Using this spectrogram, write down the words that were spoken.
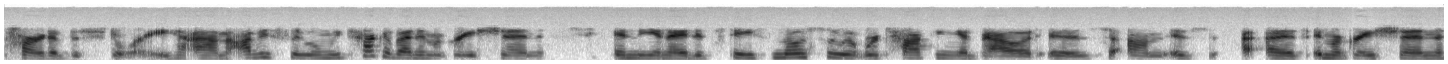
part of the story. Um, obviously, when we talk about immigration in the United States, mostly what we're talking about is um, is, uh, is immigration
